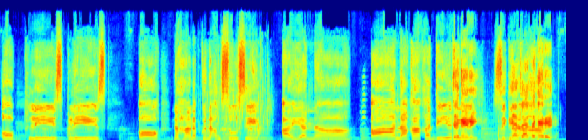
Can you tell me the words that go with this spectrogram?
Oh, please, please. Oh, nahanap ko na ang susi. Ayan na. Ah, nakakadiri. Kadiri. Sige Nakakadiri. na.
